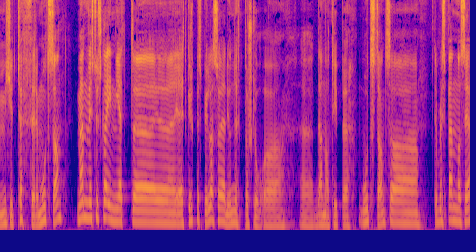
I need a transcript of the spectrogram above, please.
mye tøffere motstand. Men hvis du skal inn i et, eh, et gruppespill, så er du jo nødt til å slå eh, denne type motstand. Så det blir spennende å se.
